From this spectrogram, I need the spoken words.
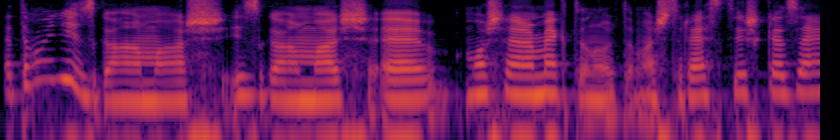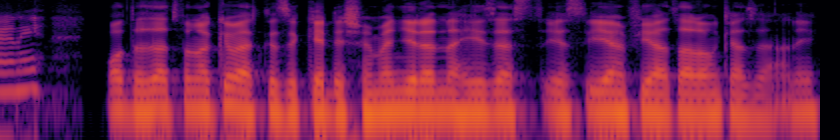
Hát amúgy izgalmas, izgalmas. Most már megtanultam a stresszt is kezelni. Ez lett volna a következő kérdés, hogy mennyire nehéz ezt, ezt ilyen fiatalon kezelni.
